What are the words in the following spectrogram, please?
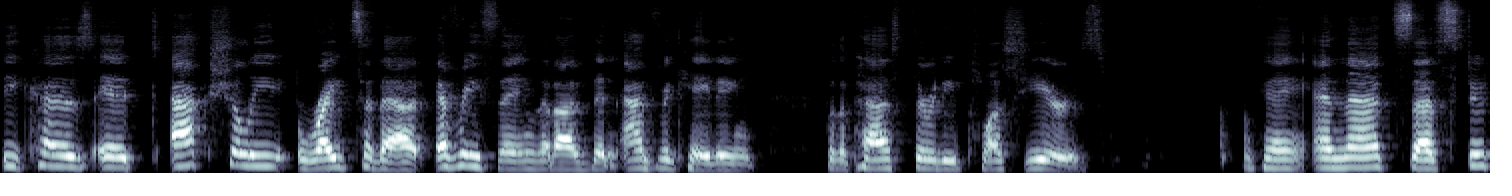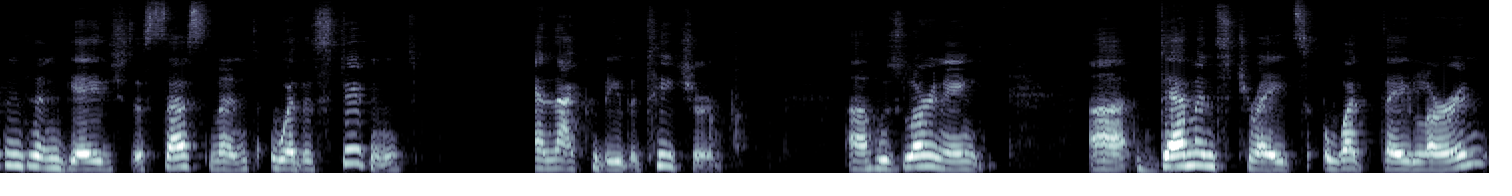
because it actually writes about everything that I've been advocating for the past 30 plus years. Okay, and that's a student engaged assessment where the student, and that could be the teacher uh, who's learning, uh, demonstrates what they learn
